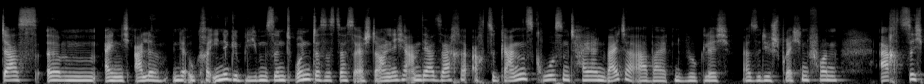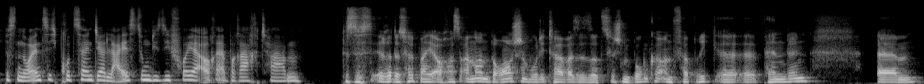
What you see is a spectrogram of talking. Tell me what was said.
dass ähm, eigentlich alle in der Ukraine geblieben sind und, das ist das Erstaunliche an der Sache, auch zu ganz großen Teilen weiterarbeiten wirklich. Also die sprechen von 80 bis 90 Prozent der Leistung, die sie vorher auch erbracht haben. Das ist irre, das hört man ja auch aus anderen Branchen, wo die teilweise so zwischen Bunker und Fabrik äh, äh, pendeln. Ähm,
